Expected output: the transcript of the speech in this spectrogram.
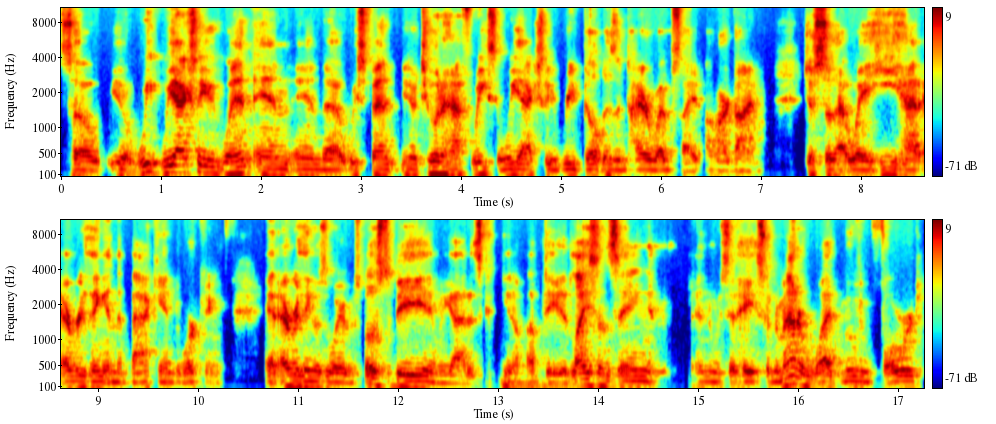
so you know, we we actually went and and uh, we spent you know two and a half weeks and we actually rebuilt his entire website on our dime, just so that way he had everything in the back end working, and everything was the way it was supposed to be, and we got his you know updated licensing and and we said, hey, so no matter what, moving forward,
